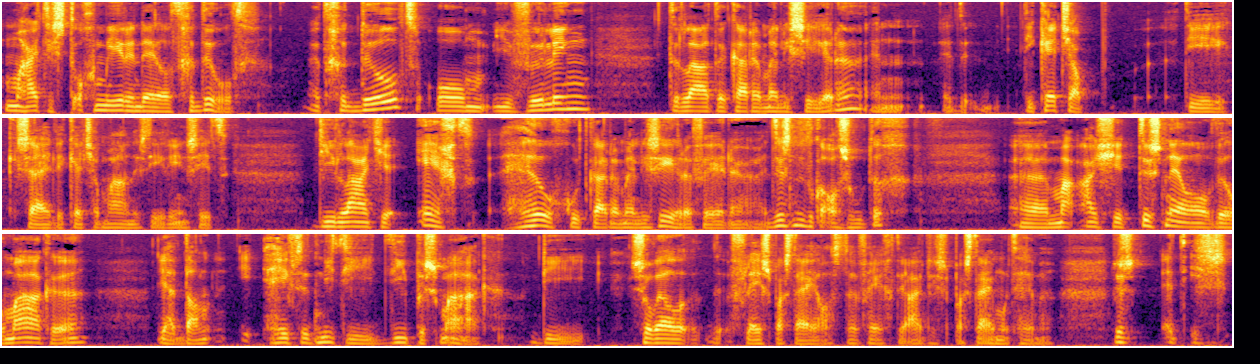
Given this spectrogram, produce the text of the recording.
Maar het is toch meer een deel het geduld. Het geduld om je vulling te laten karamelliseren. En die ketchup, die ik zei, de ketchup manis die erin zit, die laat je echt heel goed karamelliseren verder. Het is natuurlijk al zoetig. Uh, maar als je het te snel wil maken, ja, dan heeft het niet die diepe smaak die zowel de vleespastei als de vegetarische pastei moet hebben. Dus het, is,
